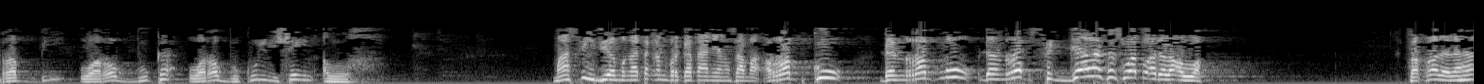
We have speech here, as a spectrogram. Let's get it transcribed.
Rabbi wa rabbuka wa Allah. Masih dia mengatakan perkataan yang sama. Robku dan Robmu dan Rob segala sesuatu adalah Allah. Faqala laha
